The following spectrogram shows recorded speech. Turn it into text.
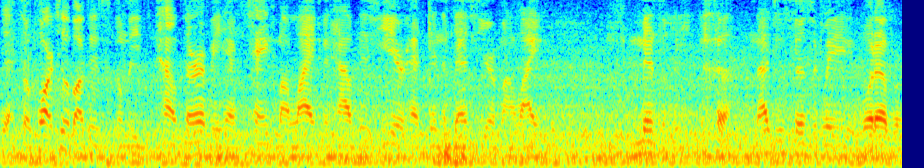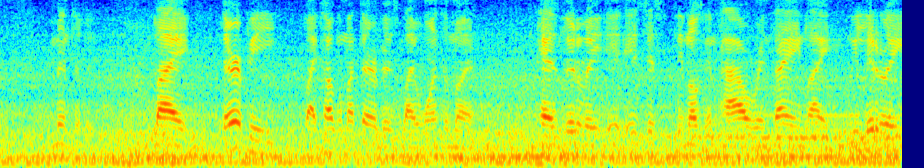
Yeah, so part two about this is gonna be how therapy has changed my life and how this year has been the best year of my life mentally, not just physically, whatever, mentally. Like therapy, like talking to my therapist like once a month has literally it, it's just the most empowering thing. Like we literally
